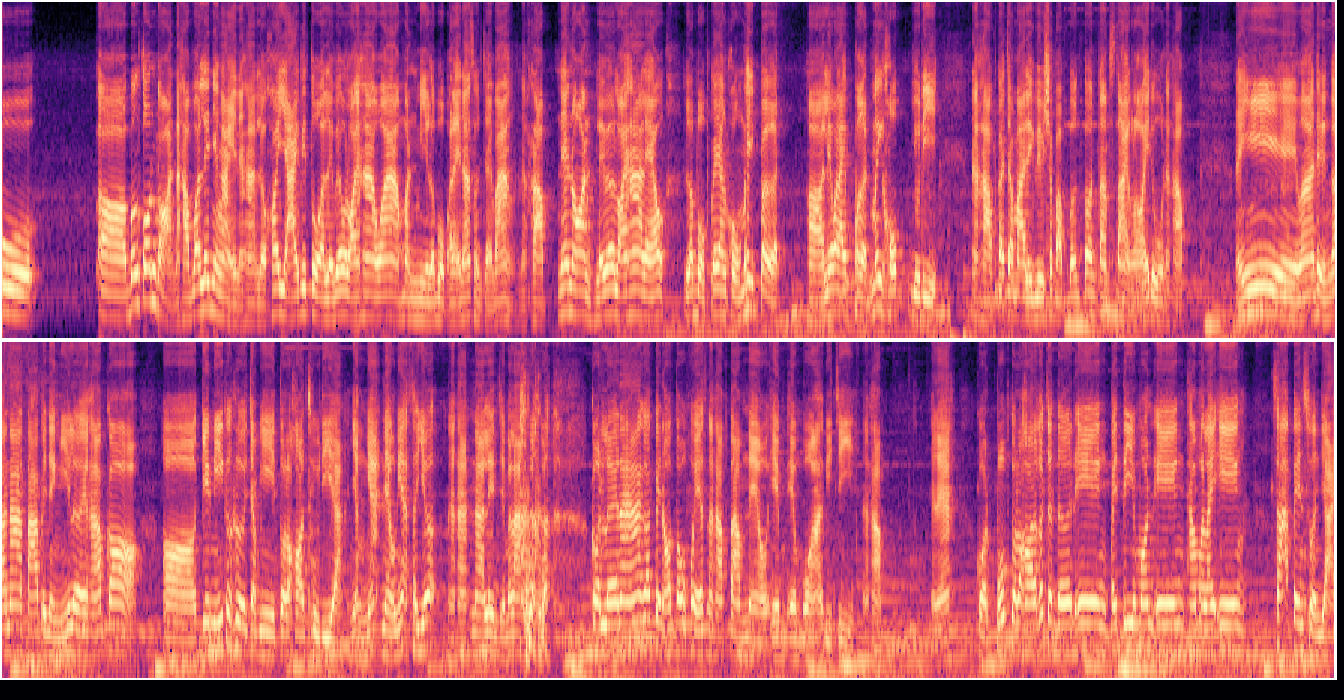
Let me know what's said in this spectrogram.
เอ่อเบื้องต้นก่อนนะครับว่าเล่นยังไงนะฮะแล้วค่อยย้ายไปตัวเลเวล105ว่ามันมีระบบอะไรน่าสนใจบ้างนะครับ แน่นอนเลเวล105แล้ว ระบบก็ยังคงไม่เปิดอ่าเรียกว่าอะไรเปิดไม่ครบอยู่ดี นะครับ ก็จะมารีวิวฉบับเบื้องต้นตามสไตล์ของเราให้ดูนะครับนี่มาถึงก็หน้าตาเป็นอย่างนี้เลยครับ ก็เกมนี้ก็คือจะมีตัวละคร 2D อะอย่างเงี้ยแนวเนี้ยซะเยอะนะฮะน่าเล่นใช่ไหมล่ะกดเลยนะฮะก็เป็นออโต้เควสนะครับ ตามแนว MMORPG นะครับเห็นไหมกดปุ๊บตัวละครก็จะเดินเอง ไปตีมอนเองทำอะไรเองซะเป็นส่วนใหญ่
